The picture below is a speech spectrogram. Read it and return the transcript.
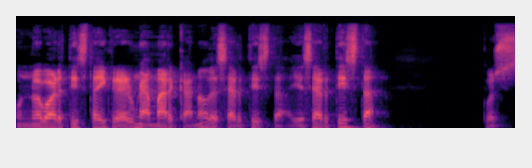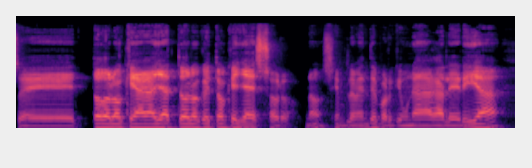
un nuevo artista y crear una marca, ¿no? De ese artista. Y ese artista, pues eh, todo lo que haga ya, todo lo que toque ya es oro, ¿no? Simplemente porque una galería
